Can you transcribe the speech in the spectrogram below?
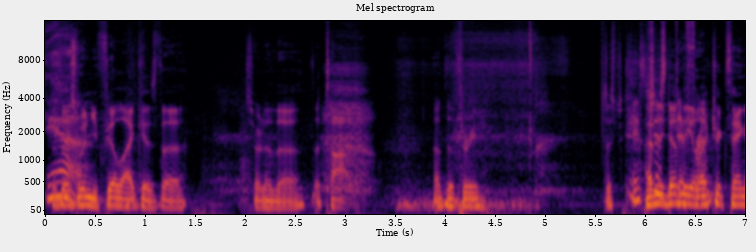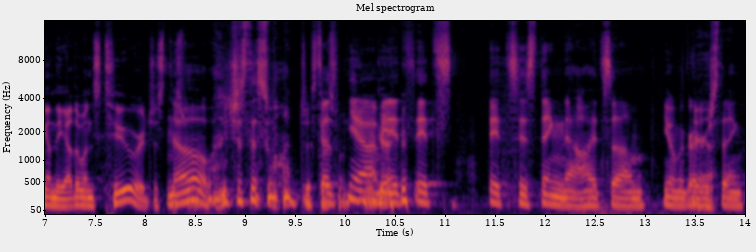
This yeah. is when you feel like is the sort of the the top of the three. Just have just they done the electric thing on the other ones too, or just this no, one? it's just this one. Just this one. Yeah, I mean, it's it's it's his thing now. It's um Ewan McGregor's Yeah. thing.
